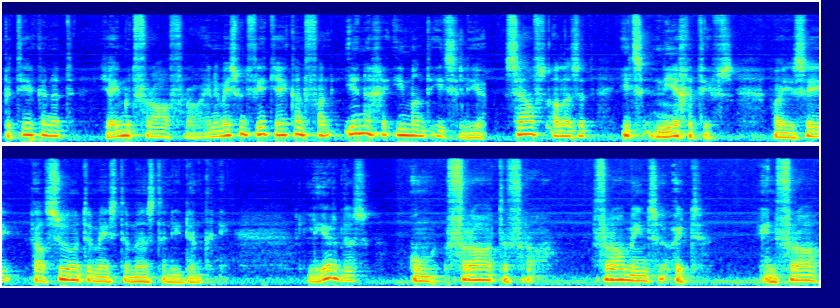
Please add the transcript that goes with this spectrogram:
beteken dit jy moet vra vra en 'n mens moet weet jy kan van enige iemand iets leer selfs al is dit iets negatiefs waar jy sê wel so moet 'n mens ten minste nie dink nie. Leer dus om vrae te vra. Vra mense uit en vra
